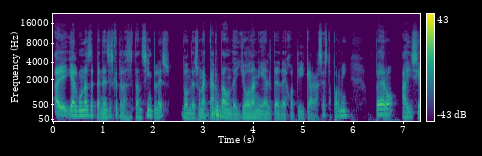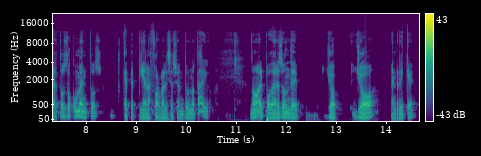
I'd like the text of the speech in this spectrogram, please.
hay algunas dependencias que te las están simples, donde es una carta donde yo, Daniel, te dejo a ti que hagas esto por mí. Pero hay ciertos documentos que te piden la formalización de un notario. ¿no? El poder es donde yo, yo, Enrique,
